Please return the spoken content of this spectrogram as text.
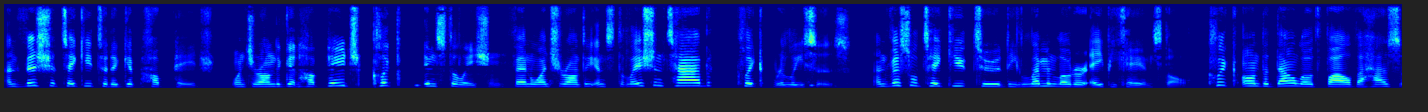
And this should take you to the GitHub page. Once you're on the GitHub page, click installation. Then once you're on the installation tab, click releases. And this will take you to the Lemon Loader APK install. Click on the download file that has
